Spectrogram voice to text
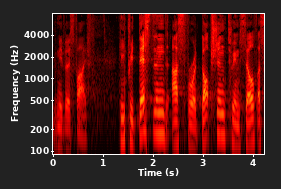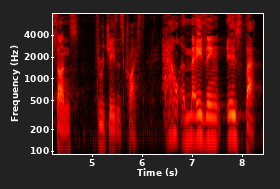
with me verse 5. He predestined us for adoption to himself as sons through Jesus Christ. How amazing is that?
